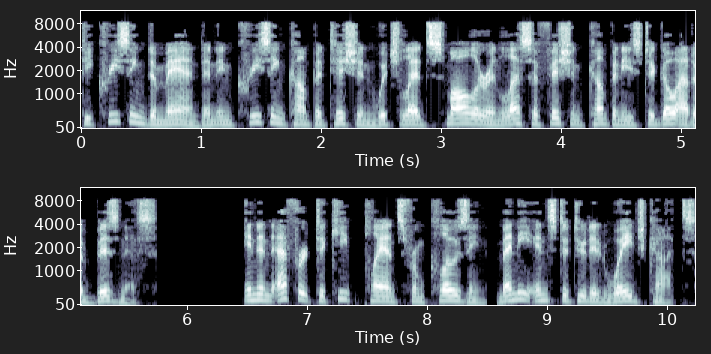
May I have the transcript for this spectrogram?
decreasing demand and increasing competition which led smaller and less efficient companies to go out of business. In an effort to keep plants from closing, many instituted wage cuts.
